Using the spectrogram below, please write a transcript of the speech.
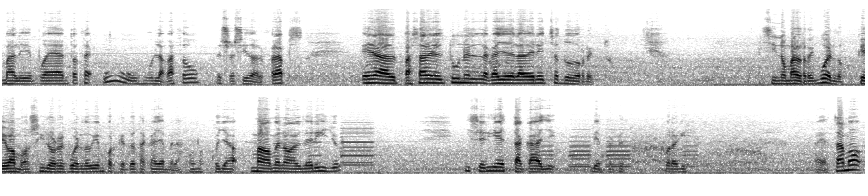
vale, pues entonces... Uh, un lagazo. Eso ha sido el Fraps. Era al pasar el túnel, la calle de la derecha, todo recto. Si no mal recuerdo. Que vamos, si lo recuerdo bien porque todas estas calles me las conozco ya más o menos al derillo. Y sería esta calle. Bien, perfecto. Por aquí. Ahí estamos.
